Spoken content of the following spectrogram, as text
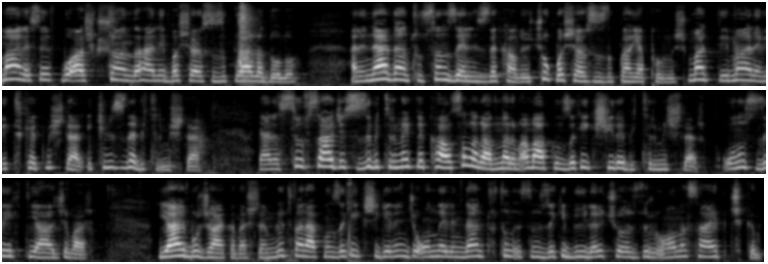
maalesef bu aşk şu anda hani başarısızlıklarla dolu. Hani nereden tutsanız elinizde kalıyor. Çok başarısızlıklar yapılmış. Maddi manevi tüketmişler. İkinizi de bitirmişler. Yani sırf sadece sizi bitirmekle kalsalar anlarım ama aklınızdaki kişiyi de bitirmişler. Onun size ihtiyacı var. Yay burcu arkadaşlarım lütfen aklınızdaki kişi gelince onun elinden tutun üstünüzdeki büyüleri çözdürün ona sahip çıkın.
